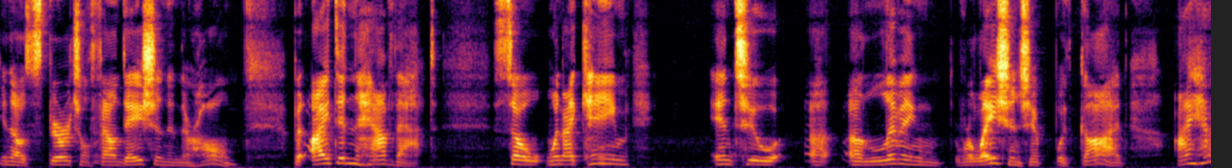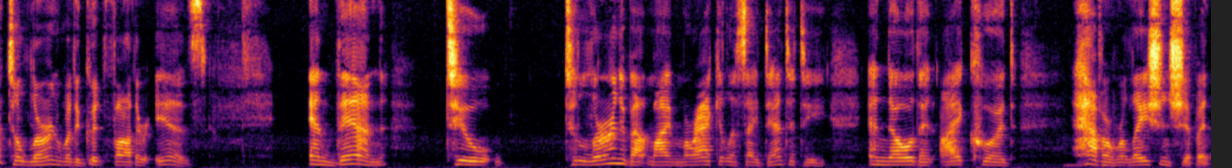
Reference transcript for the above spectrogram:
you know, spiritual foundation in their home. But I didn't have that. So when I came into a, a living relationship with God, I had to learn what a good father is. And then to to learn about my miraculous identity and know that I could have a relationship, an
